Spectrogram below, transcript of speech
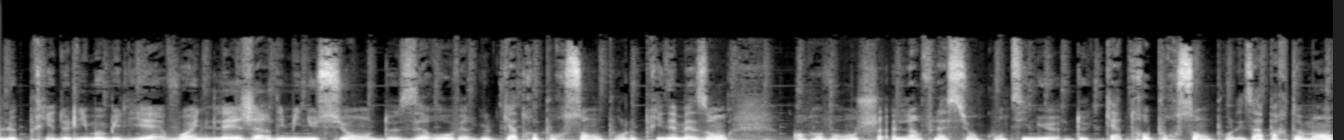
le prix de l'immobilier voit une légère diminution de 0,4% pour le prix des maisons. En revanche, l'inflation continue de 4% pour les appartements,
